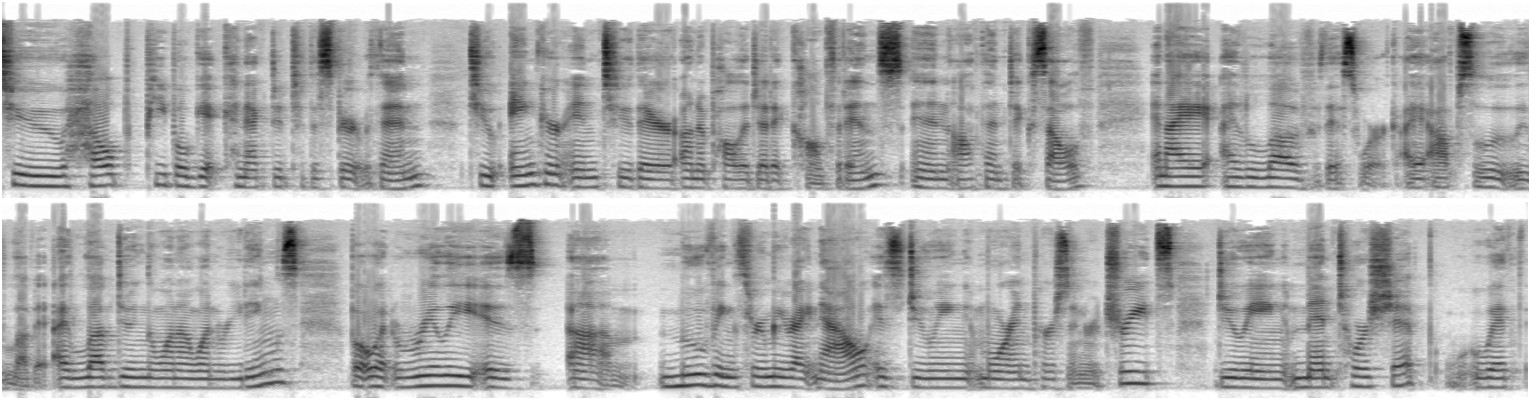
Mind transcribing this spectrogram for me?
to help people get connected to the spirit within, to anchor into their unapologetic confidence and authentic self. And I, I love this work. I absolutely love it. I love doing the one on one readings, but what really is um, moving through me right now is doing more in person retreats, doing mentorship with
